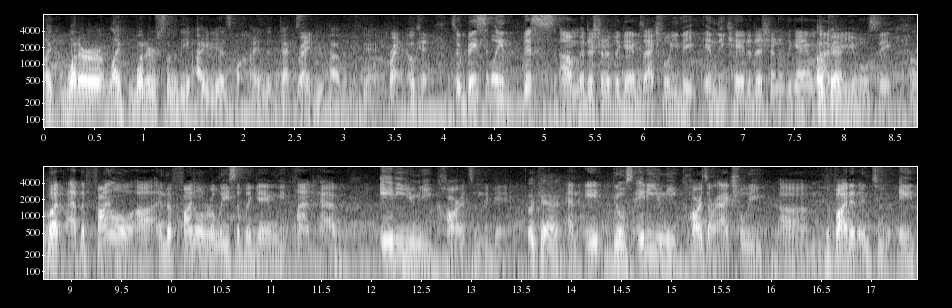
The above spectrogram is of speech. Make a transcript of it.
Like what are like what are some of the ideas behind the decks Right. that you have in the game? Right. Okay. So basically, this um, edition of the game is actually the IndieCade edition of the game. I Okay. mean, you will see. But at the final, uh, in the final release of the game, we plan to have 80 unique cards in the game. Okay. And eight, those 80 unique cards are actually um, divided into eight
